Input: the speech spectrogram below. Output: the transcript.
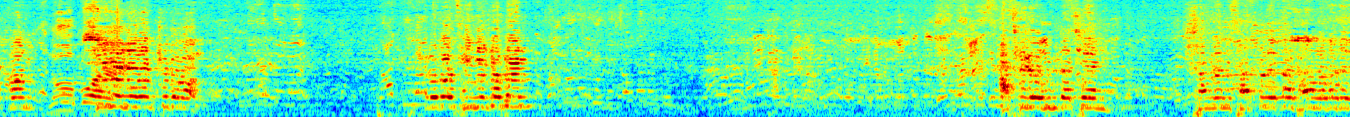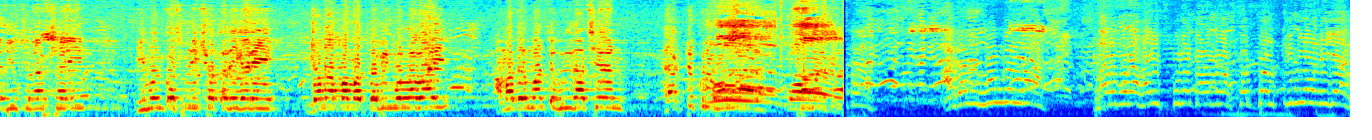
এখন যাবেন ছোট বল ছোট বল ফিরে যাবেন। আজকের অভিজ্ঞতা আছেন সংগ্রামী ছাত্র নেতা ধর্মবাদের বিশ্ব ব্যবসায়ী বিমল কসমিক স্বত্বাধিকারী জনাব মোহাম্মদ নবীন মোল্লা ভাই। আমাদের মঞ্চে উপস্থিত আছেন এক টুকরো আগামী মঙ্গলবার ধর্মরা হাই স্কুলে ধর্মরা ফুটবল প্রিমিয়ার লিগের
